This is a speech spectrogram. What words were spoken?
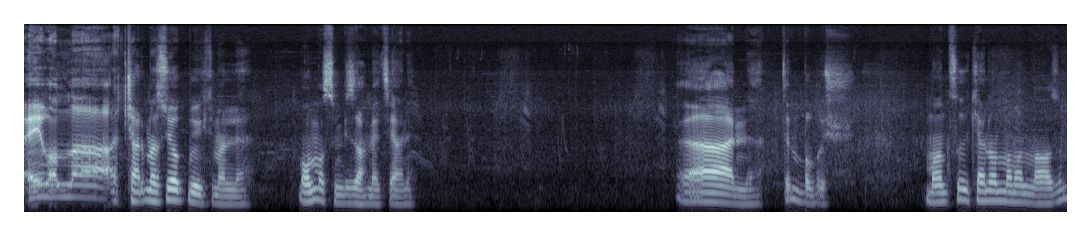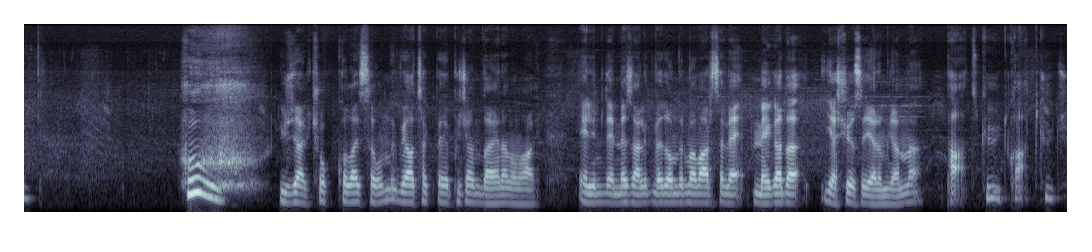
Eyvallah. Çarpması yok büyük ihtimalle. Olmasın bir zahmet yani. Yani. Değil mi babuş? Mantıken olmaman lazım. Huh. Güzel. Çok kolay savunduk. Bir atak da yapacağım. Dayanamam abi. Elimde mezarlık ve dondurma varsa ve Mega da yaşıyorsa yarım canla. Pat, küt, kat, küt.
